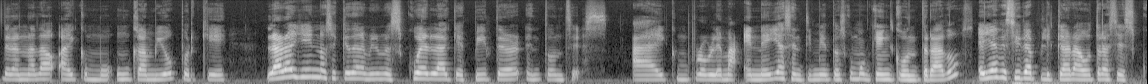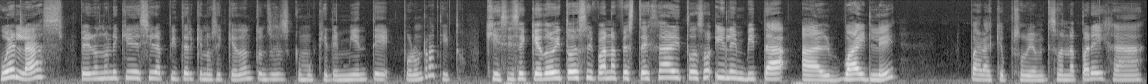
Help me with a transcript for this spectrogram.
de la nada hay como un cambio porque Lara Jane no se queda en la misma escuela que Peter entonces hay como problema en ella, sentimientos como que encontrados. Ella decide aplicar a otras escuelas, pero no le quiere decir a Peter que no se quedó, entonces como que le miente por un ratito. Que si se quedó y todo eso y van a festejar y todo eso, y le invita al baile para que pues obviamente son la pareja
